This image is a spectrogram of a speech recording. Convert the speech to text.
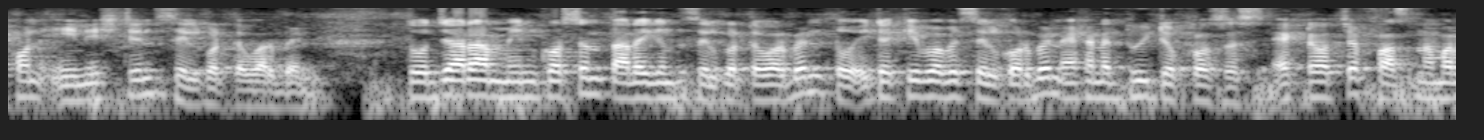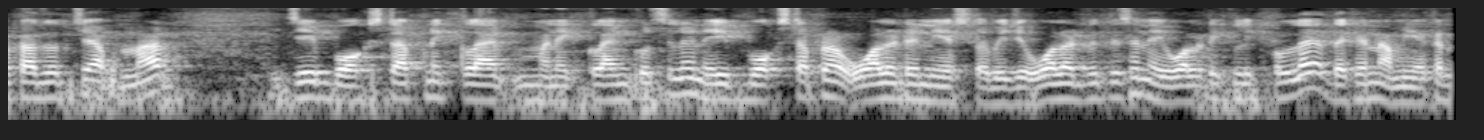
এখন ইনস্ট্যান্ট সেল করতে পারবেন। তো যারা মিন করছেন, তারাই কিন্তু সেল করতে পারবেন। তো এটা কীভাবে সেল করবেন? এখানে দুইটা প্রসেস একটা হচ্ছে ফার্স্ট নাম্বার কাজ হচ্ছে আপনার যে বক্সটা আপনি ক্লাইম মানে ক্লাইম করছিলেন, এই বক্সটা আপনার ওয়ালেটে নিয়ে আসতে হবে। যে ওয়ালেট দেখতেছেন এই ওয়ালেটে ক্লিক করলে দেখেন আমি এখন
